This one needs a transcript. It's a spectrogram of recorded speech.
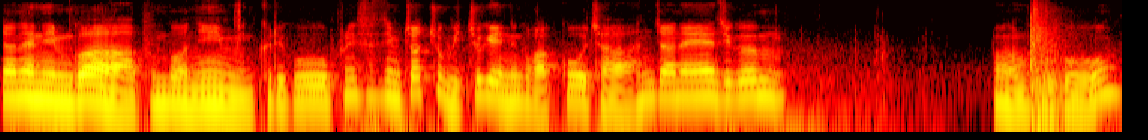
한자네님과 분버님 그리고 프린세스님 저쪽 위쪽에 있는 것 같고 자 한자네 지금 어, 너무 길고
